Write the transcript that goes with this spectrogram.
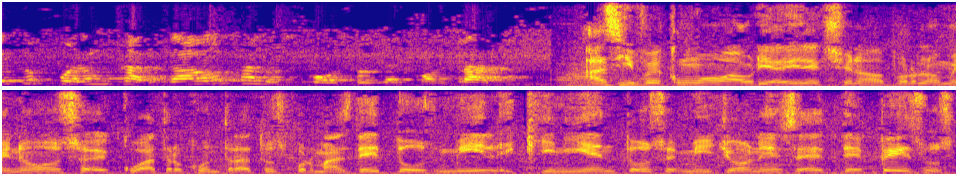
ello fueron cargados a los costos del contrato. Así fue como habría direccionado por lo menos eh, cuatro contratos por más de 2.500 millones eh, de pesos.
